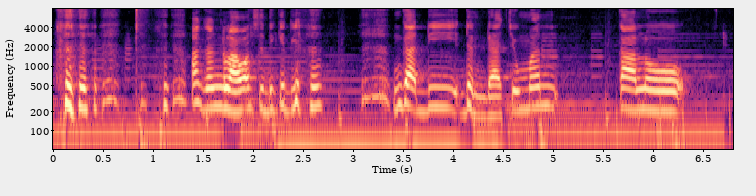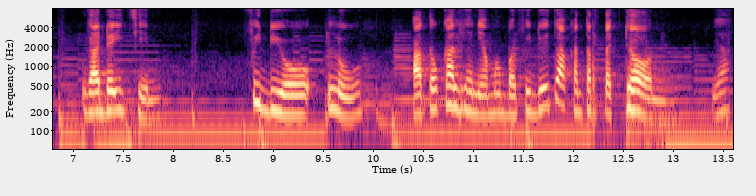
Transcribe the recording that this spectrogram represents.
agak ngelawak sedikit ya. Nggak didenda. Cuman kalau nggak ada izin video lu atau kalian yang membuat video itu akan ter down ya.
